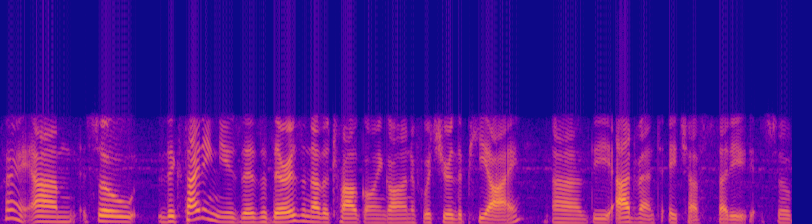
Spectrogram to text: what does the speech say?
Okay. Um, so the exciting news is that there is another trial going on, of which you're the PI, uh, the Advent HF study. So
